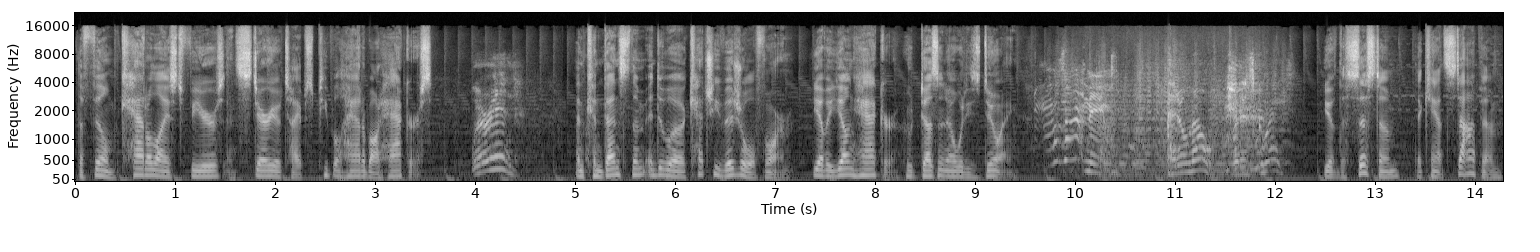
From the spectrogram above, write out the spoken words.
The film catalyzed fears and stereotypes people had about hackers. We're in. And condense them into a catchy visual form. You have a young hacker who doesn't know what he's doing. What's that mean? I don't know, but it's great. You have the system that can't stop him.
